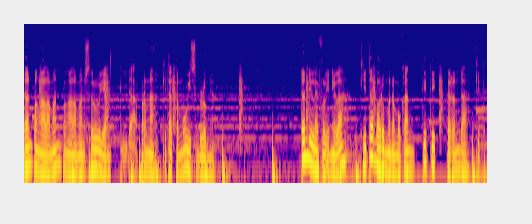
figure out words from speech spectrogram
dan pengalaman-pengalaman seru yang tidak pernah kita temui sebelumnya. Dan di level inilah kita baru menemukan titik terendah kita.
